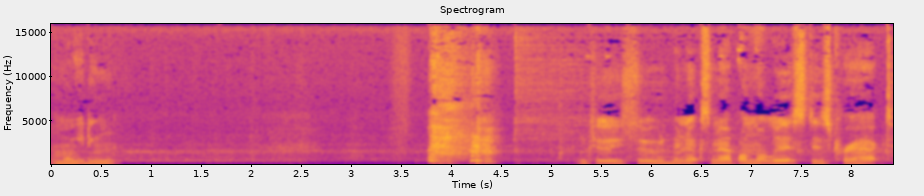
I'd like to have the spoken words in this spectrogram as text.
I'm waiting. Okay, so the next map on the list is Cracked.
